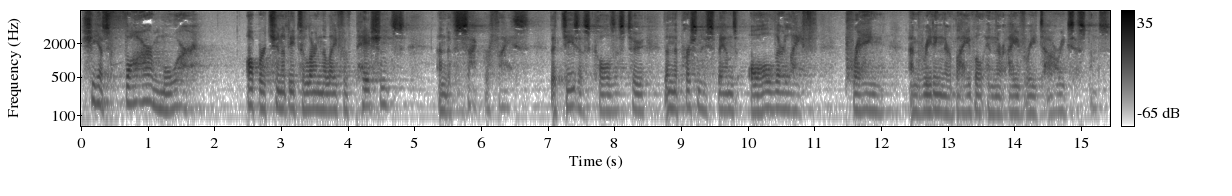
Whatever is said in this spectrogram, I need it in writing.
she has far more opportunity to learn the life of patience and of sacrifice that Jesus calls us to than the person who spends all their life praying and reading their Bible in their ivory tower existence.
